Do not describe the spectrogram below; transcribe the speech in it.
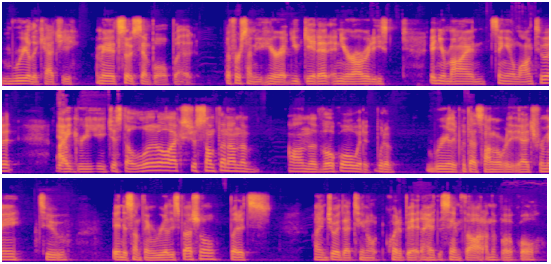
really catchy. I mean, it's so simple, but the first time you hear it, you get it and you're already in your mind singing along to it. I agree. Just a little extra something on the on the vocal would would have really put that song over the edge for me to into something really special. But it's I enjoyed that tune quite a bit. I had the same thought on the vocal.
